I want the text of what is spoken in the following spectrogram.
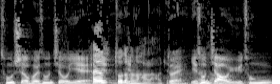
从社会、从就业，它做的很好了，我觉得对，也从教育、从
